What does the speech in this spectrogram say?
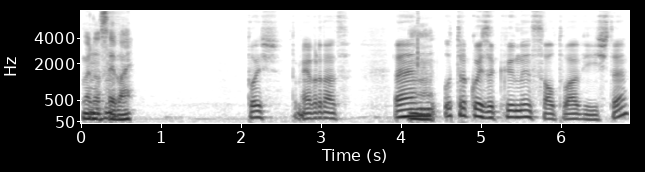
Mas não sei bem. Pois, também é verdade. Hum, Outra coisa que me saltou à vista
